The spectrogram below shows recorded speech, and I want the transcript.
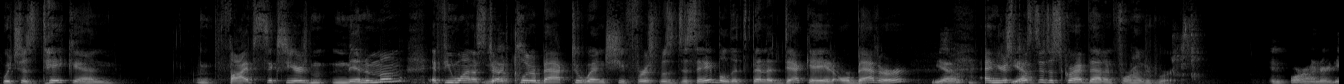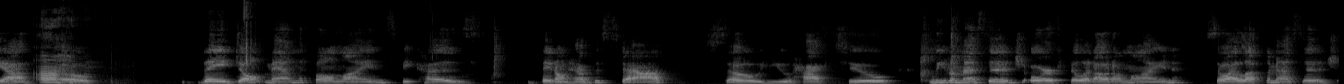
which has taken five six years minimum. If you want to start Yep. clear back to when she first was disabled, it's been a decade or better, Yeah. and you're supposed Yeah. to describe that in 400 words. In 400, yeah. Uh-huh. So they don't man the phone lines because they don't have the staff. So you have to leave a message or fill it out online. So I left a message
